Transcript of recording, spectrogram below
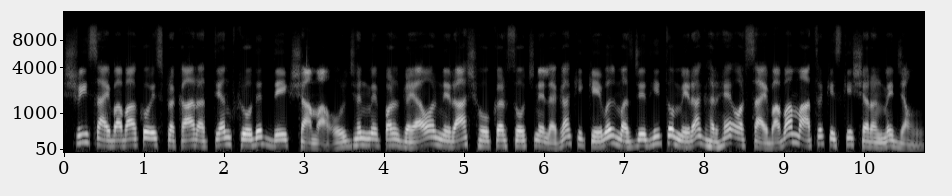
श्री साई बाबा को इस प्रकार अत्यंत क्रोधित देख श्यामा उलझन में पड़ गया और निराश होकर सोचने लगा कि केवल मस्जिद ही तो मेरा घर है और साई बाबा मात्र किसकी शरण में जाऊँ।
